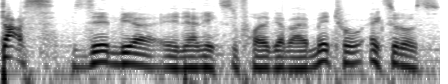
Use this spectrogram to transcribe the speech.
das sehen wir in der nächsten Folge bei Metro Exodus.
